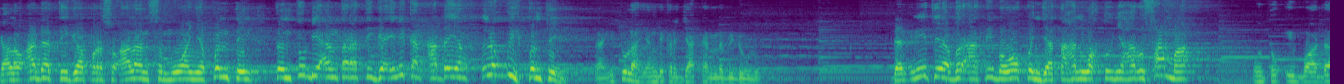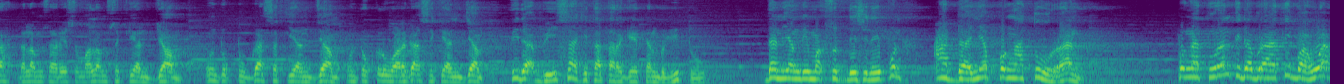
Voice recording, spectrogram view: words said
Kalau ada tiga persoalan semuanya penting, tentu di antara tiga ini kan ada yang lebih penting. Dan itulah yang dikerjakan lebih dulu. Dan ini tidak berarti bahwa penjatahan waktunya harus sama untuk ibadah dalam sehari semalam sekian jam, untuk tugas sekian jam, untuk keluarga sekian jam. Tidak bisa kita targetkan begitu. Dan yang dimaksud di sini pun adanya pengaturan. Pengaturan tidak berarti bahwa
